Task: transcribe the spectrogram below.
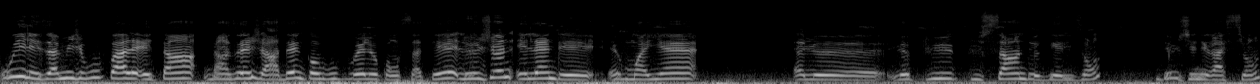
Oui, les amis, je vous parle étant dans un jardin, comme vous pouvez le constater. Le jeûne est l'un des moyens le, le plus puissant de guérison, de génération,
